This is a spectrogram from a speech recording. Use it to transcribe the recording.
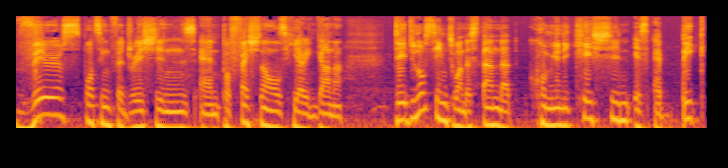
various sporting federations and professionals here in Ghana, they do not seem to understand that communication is a big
